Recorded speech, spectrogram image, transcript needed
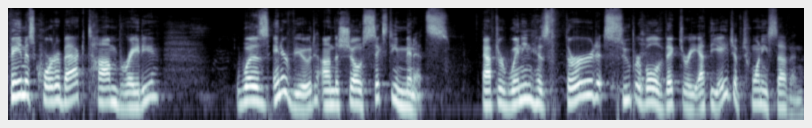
famous quarterback, Tom Brady, was interviewed on the show 60 Minutes after winning his third Super Bowl victory at the age of 27.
